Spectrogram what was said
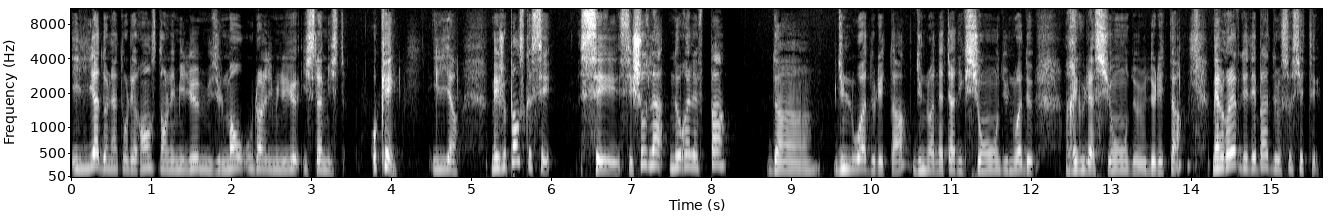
qu'il y a de l'intolérance dans les milieux musulmans ou dans les milieux islamistes. Ok, il y a. Mais je pense que ces, choses-là ne relèvent pas d'un- d'une loi de l'État, d'une loi d'interdiction, d'une loi de régulation de, l'État, mais elles relèvent des débats de la société.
